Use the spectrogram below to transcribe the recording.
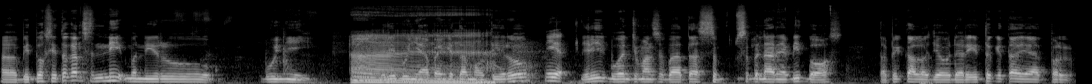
eh, beatbox itu kan seni meniru bunyi. Ah. Jadi bunyi apa yang kita mau tiru. Iya. Jadi bukan cuma sebatas se- sebenarnya beatbox, tapi kalau jauh dari itu kita lihat per,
